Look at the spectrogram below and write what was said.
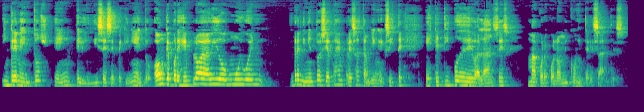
incrementos en el índice SP500. Aunque, por ejemplo, ha habido muy buen rendimiento de ciertas empresas, también existe este tipo de desbalances macroeconómicos interesantes.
